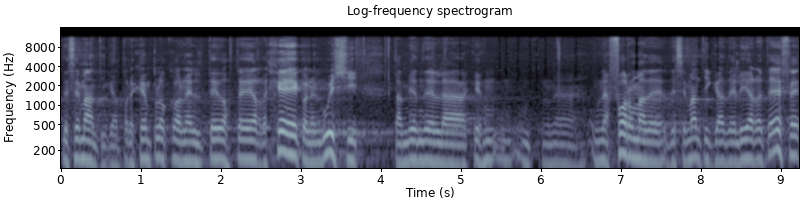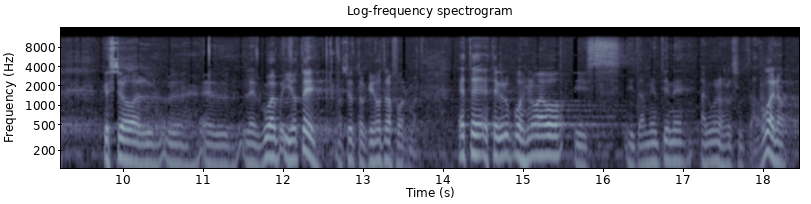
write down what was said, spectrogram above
de semántica. Por ejemplo, con el T2TRG, con el Wishy, también de la, que es una, forma de, semántica del IRTF, que es el, el, Web IoT, ¿no es cierto?, que es otra forma. Este, este grupo es nuevo y también tiene algunos resultados. Bueno,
